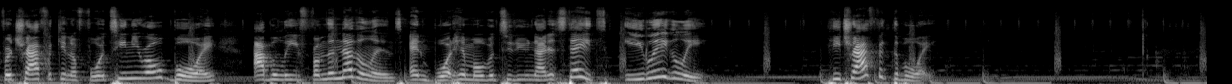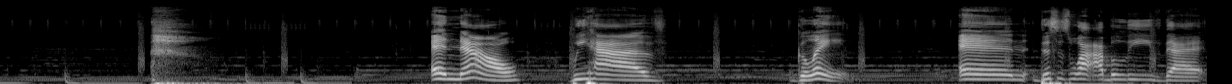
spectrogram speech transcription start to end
for trafficking a 14 year old boy, I believe from the Netherlands, and brought him over to the United States illegally. He trafficked the boy. and now we have Ghislaine. And this is why I believe that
